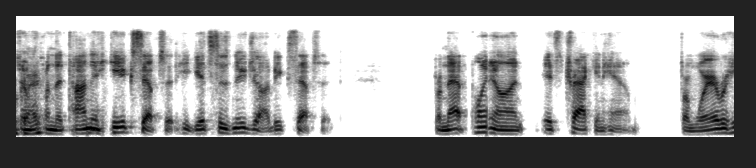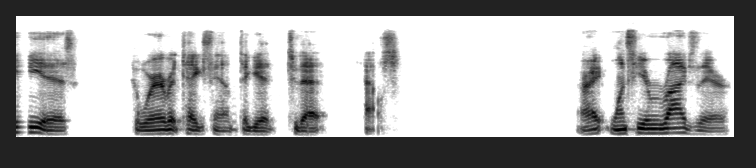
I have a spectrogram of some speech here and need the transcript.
okay, So from the time that he accepts it, he gets his new job, he accepts it. From that point on, it's tracking him from wherever he is to wherever it takes him to get to that house. All right. Once he arrives there,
